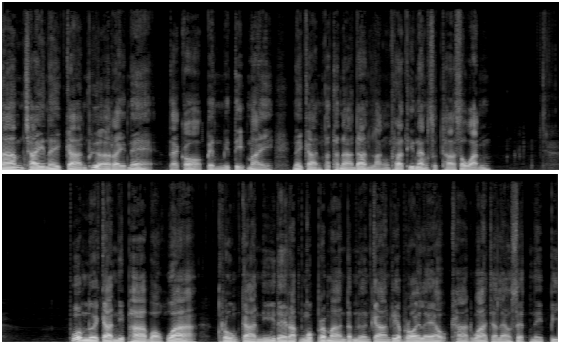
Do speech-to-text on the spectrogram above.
น้ำใช้ในการเพื่ออะไรแน่ แต่ก็เป็นมิติใหม่ในการพัฒนาด้านหลังพระที่นั่งสุทธาสวรรค์ ผู้อำนวยการนิพาบอกว่า โครงการนี้ได้รับงบประมาณดำเนินการเรียบร้อยแล้ว คาดว่าจะแล้วเสร็จในปี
